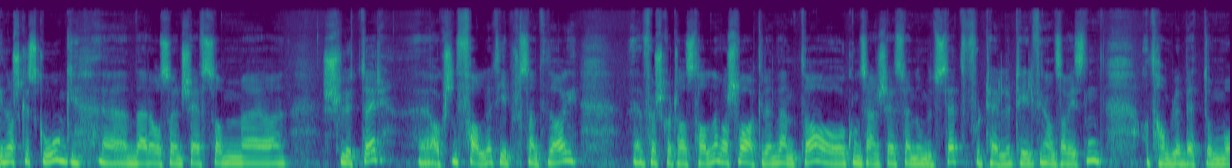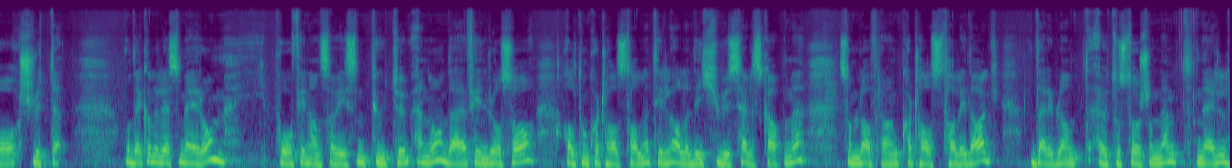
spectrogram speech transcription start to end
I Norske Skog eh, der er også en sjef som eh, slutter. Eh, aksjen faller 10 i dag. Eh, Førstekvartalstallene var svakere enn venta, og konsernsjef Sven Omutstedt forteller til Finansavisen at han ble bedt om å slutte. Og Det kan du lese mer om på finansavisen.no. Der finner du også alt om kvartalstallene til alle de 20 selskapene som la fram kvartalstall i dag, deriblant Autostore som nevnt, Nell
